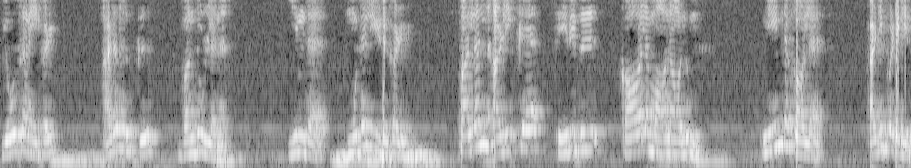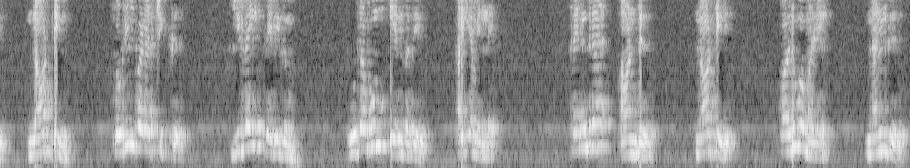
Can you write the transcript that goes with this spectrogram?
யோசனைகள் அரசுக்கு வந்துள்ளன. இந்த முதலீடுகள் பலன் அளிக்க சிறிது காலமானாலும் நீண்ட கால அடிப்படையில் நாட்டின் தொழில் வளர்ச்சிக்கு இவை பெரிதும். உதவும் என்பதில் ஐயமில்லை. சென்ற ஆண்டு நாட்டில் பருவமழை நன்கு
